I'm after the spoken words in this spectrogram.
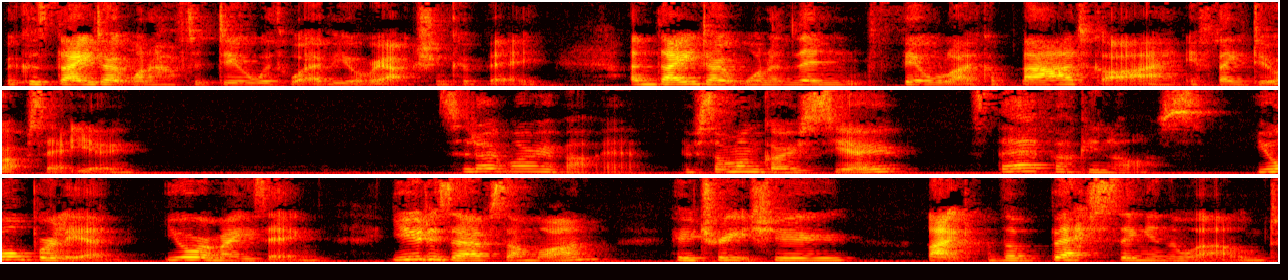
Because they don't want to have to deal with whatever your reaction could be. And they don't want to then feel like a bad guy if they do upset you. So don't worry about it. If someone ghosts you, it's their fucking loss. You're brilliant. You're amazing. You deserve someone who treats you like the best thing in the world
